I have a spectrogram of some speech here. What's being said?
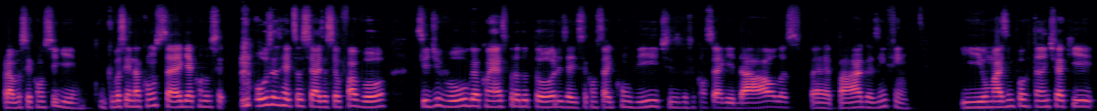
para você conseguir. O que você ainda consegue é quando você usa as redes sociais a seu favor, se divulga, conhece produtores, aí você consegue convites, você consegue dar aulas é, pagas, enfim. E o mais importante é que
